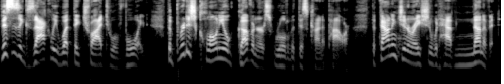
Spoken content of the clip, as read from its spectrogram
This is exactly what they tried to avoid. The British colonial governors ruled with this kind of power. The founding generation would have none of it.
